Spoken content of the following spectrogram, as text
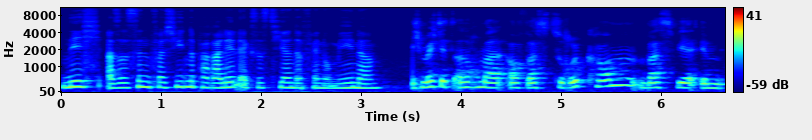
nicht. Also es sind verschiedene parallel existierende Phänomene. Ich möchte jetzt auch noch mal auf was zurückkommen, was wir im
